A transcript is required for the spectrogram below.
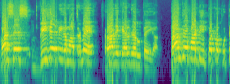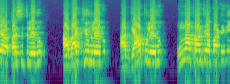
వర్సెస్ బీజేపీగా మాత్రమే రాజకీయాలు జరుగుతాయి ఇక. ప్రాంతీయ పార్టీ ఇప్పట్లో పుట్టే పరిస్థితి లేదు ఆ వాక్యూమ్ లేదు ఆ గ్యాప్ లేదు. ఉన్న ప్రాంతీయ పార్టీని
